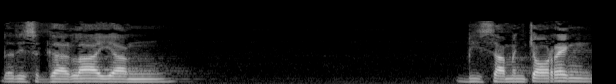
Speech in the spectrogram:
dari segala yang bisa mencoreng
